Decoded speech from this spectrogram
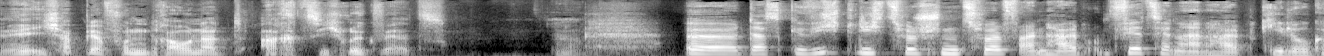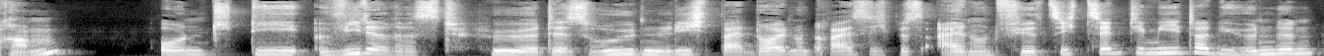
Nee, ich habe ja von 380 rückwärts. Äh, das Gewicht liegt zwischen 12,5 und 14,5 Kilogramm. Und die Widerristhöhe des Rüden liegt bei 39 bis 41 Zentimeter. Die Hündin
